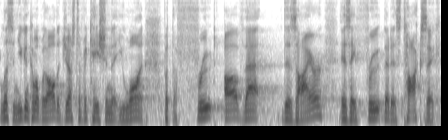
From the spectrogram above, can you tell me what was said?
Listen, you can come up with all the justification that you want, but the fruit of that desire is a fruit that is toxic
